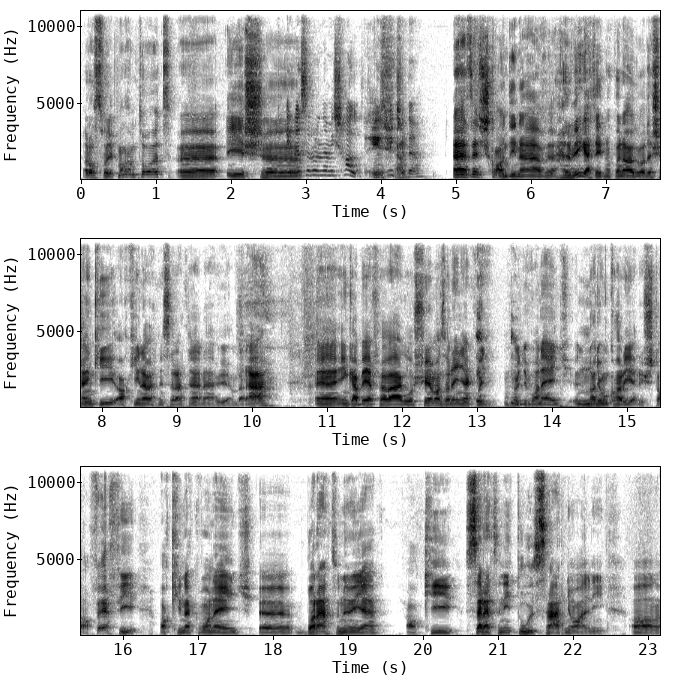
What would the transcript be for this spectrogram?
Rosszul vagyok magamtól, ö, és ö, Én azról nem is hallottam. Sem. micsoda? ez egy skandináv, hát végjátéknak van adva, de senki, aki nevetni szeretne, ne üljön be rá. E, inkább érfelvágós film. Az a lényeg, hogy, hogy van egy nagyon karrierista férfi, akinek van egy ö, barátnője, aki szeretné túlszárnyalni, a,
